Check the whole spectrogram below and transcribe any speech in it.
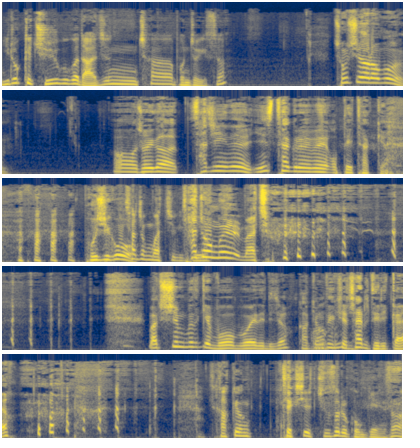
이렇게 주유구가 낮은 차 본 적 있어? 청취자 여러분 어, 저희가 사진을 인스타그램에 업데이트 할게요. 보시고 차종 맞추기. 차종을 맞춰 맞추신 분께 뭐 뭐 해드리죠? 곽경택 어, 씨의 차를 드릴까요? 각경택 씨의 주소를 공개해서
